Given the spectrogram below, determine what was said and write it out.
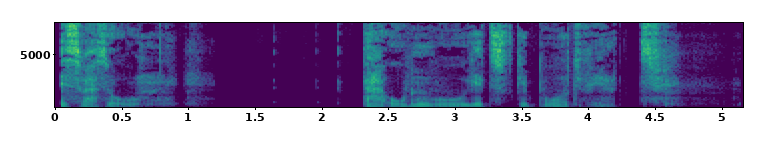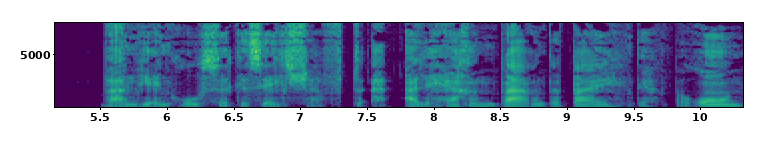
Es war so, da oben, wo jetzt gebohrt wird, waren wir in großer Gesellschaft. Alle Herren waren dabei, der Baron,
